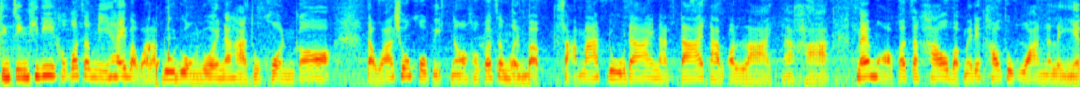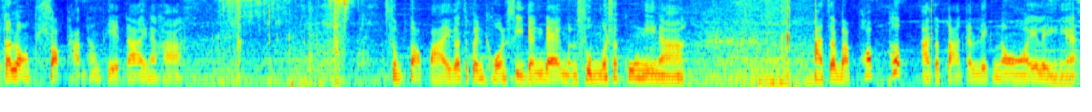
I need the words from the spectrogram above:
จริง ๆ ที่นี่เขาก็จะมีให้แบบว่ารับดูดวงด้วยนะคะ ทุกคนก็แต่ว่าช่วงโควิดเนาะเขาก็จะเหมือนแบบสามารถดูได้นัดได้ตามออนไลน์นะคะ แม่หมอก็จะเข้าแบบไม่ได้เข้าทุกวันอะไรเงี้ยก็ลองสอบถามทางเพจได้นะคะซุ้มต่อไปก็จะเป็นโทนสีแดงๆเหมือนซุ้มเมื่อสักครู่นี้นะ อาจจะแบบพอบเพิบอาจจะต่างกันเล็กน้อยอะไรอย่างเงี้ย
